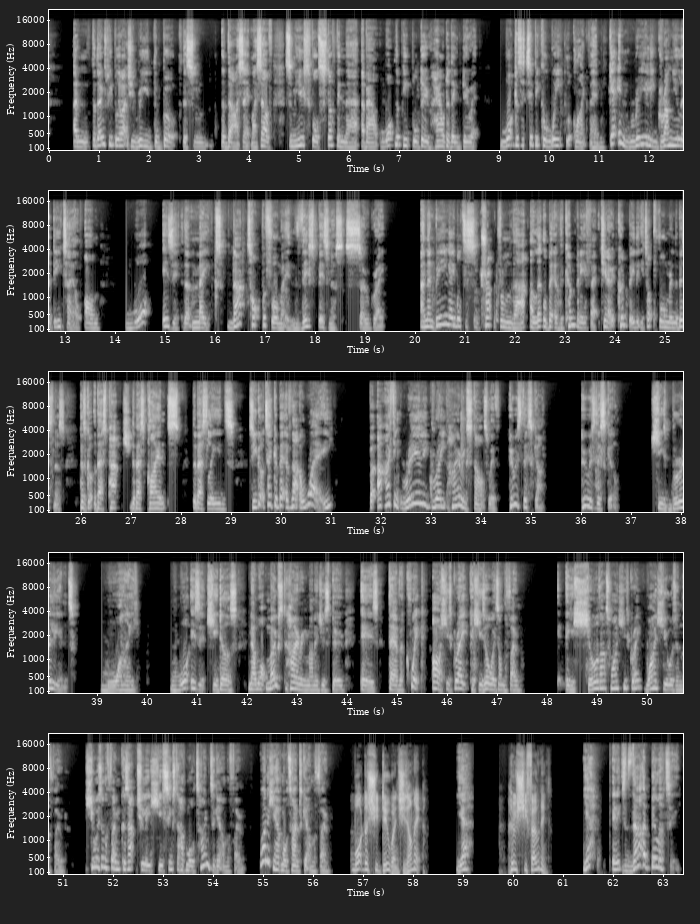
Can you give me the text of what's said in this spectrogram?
And for those people who actually read the book, there's some, dare I say it myself, some useful stuff in there about what the people do, how do they do it, what does a typical week look like for him, getting really granular detail on what is it that makes that top performer in this business so great? And then being able to subtract from that a little bit of the company effect. You know, it could be that your top performer in the business has got the best patch, the best clients, the best leads. So you've got to take a bit of that away. But I think really great hiring starts with who is this guy? Who is this girl? She's brilliant. Why? What is it she does? Now, what most hiring managers do is they have a quick, oh, she's great because she's always on the phone. Are you sure that's why she's great? Why is she always on the phone? She always on the phone because actually she seems to have more time to get on the phone. Why does she have more time to get on the phone? What does she do when she's on it? Yeah. Who's she phoning? Yeah. And it's that ability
